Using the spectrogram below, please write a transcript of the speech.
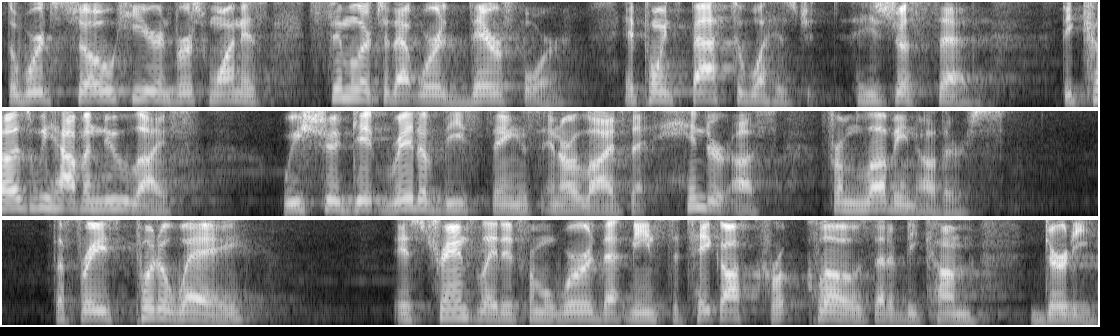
The word so here in verse 1 is similar to that word therefore. It points back to what he's just said. Because we have a new life, we should get rid of these things in our lives that hinder us from loving others. The phrase put away is translated from a word that means to take off clothes that have become dirty.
